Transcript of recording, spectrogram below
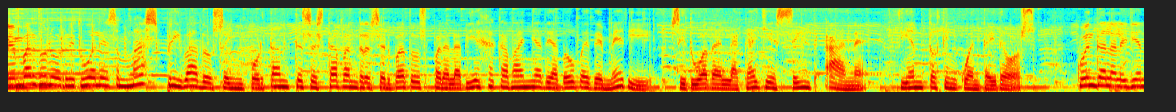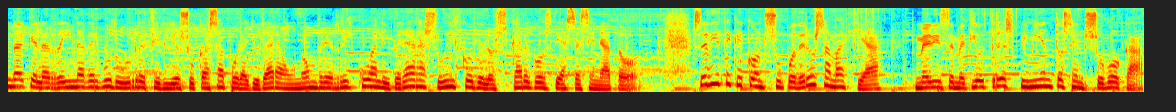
Sin embargo, los rituales más privados e importantes estaban reservados para la vieja cabaña de adobe de Mary, situada en la calle Saint Anne, 152. Cuenta la leyenda que la reina del vudú recibió su casa por ayudar a un hombre rico a liberar a su hijo de los cargos de asesinato. Se dice que con su poderosa magia, Mary se metió tres pimientos en su boca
